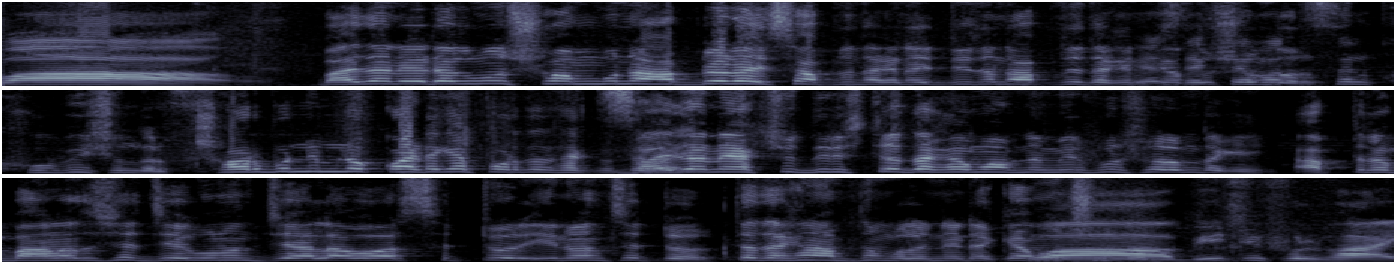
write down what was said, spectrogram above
ওয়াও ভাইজান এটা সম্পূর্ণ আপডেট আছে আপনি দেখেন এই ডিজাইন আপনি দেখেন কত সুন্দর। খুবই সুন্দর। সর্বনিম্ন কয় টাকা পর্দা থাকতেছে ভাইজান একশো তিরিশটা দেখাবো আপনি মিরপুর শোরুম থেকে। আপনারা বাংলাদেশের যে কোনো জেলা ওয়ার সেক্টর ইউনিয়ন সেক্টর এটা দেখেন আপনি বলেন এটা কেমন ওয়াও বিউটিফুল ভাই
